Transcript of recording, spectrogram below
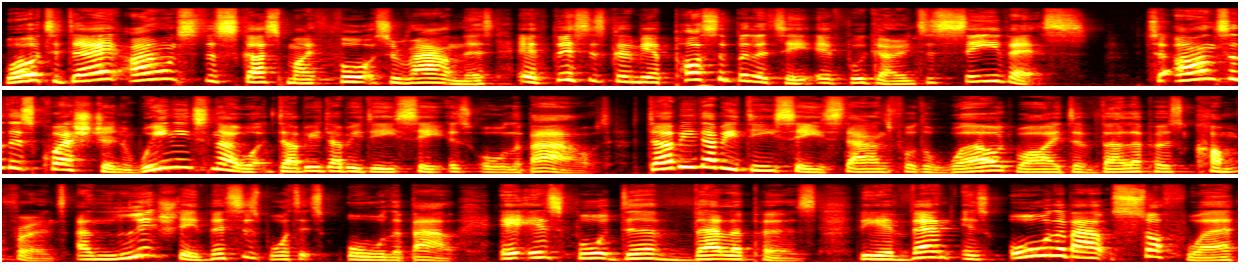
Well, today I want to discuss my thoughts around this, if this is going to be a possibility if we're going to see this. To answer this question, we need to know what WWDC is all about. WWDC stands for the Worldwide Developers Conference, and literally, this is what it's all about. It is for developers. The event is all about software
